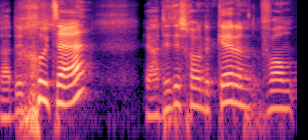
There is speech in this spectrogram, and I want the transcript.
Nou, dit, Goed, hè? ja, dit is gewoon de kern van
